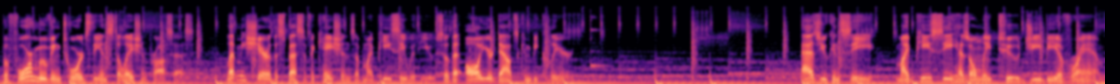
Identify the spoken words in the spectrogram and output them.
Before moving towards the installation process, let me share the specifications of my PC with you so that all your doubts can be cleared. As you can see, my PC has only 2 GB of RAM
